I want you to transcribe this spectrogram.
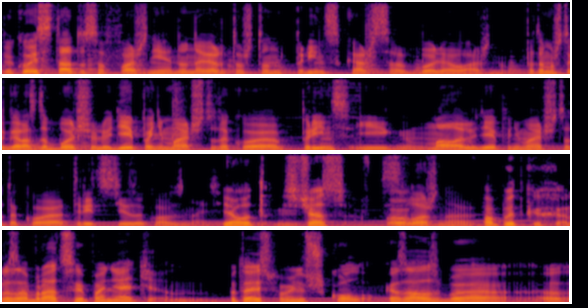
какой из статусов важнее? Ну, наверное, то, что он принц, кажется более важным. Потому что гораздо больше людей понимают, что такое принц, и мало людей понимают, что такое 30 языков знать. Я вот сейчас в, Сложно. в попытках разобраться и понять, пытаюсь вспомнить школу. Казалось бы, э,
